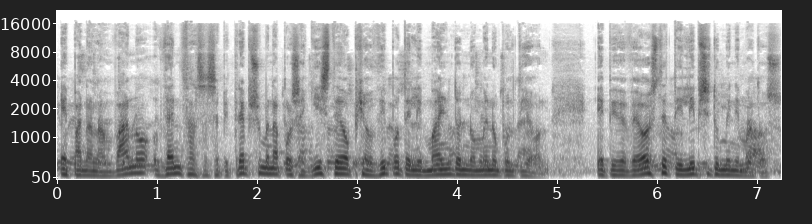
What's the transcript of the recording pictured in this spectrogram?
Επαναλαμβάνω, δεν θα σας επιτρέψουμε να προσεγγίσετε οποιοδήποτε λιμάνι των Ηνωμένων Πολιτειών. Επιβεβαιώστε τη λήψη του μηνύματος.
